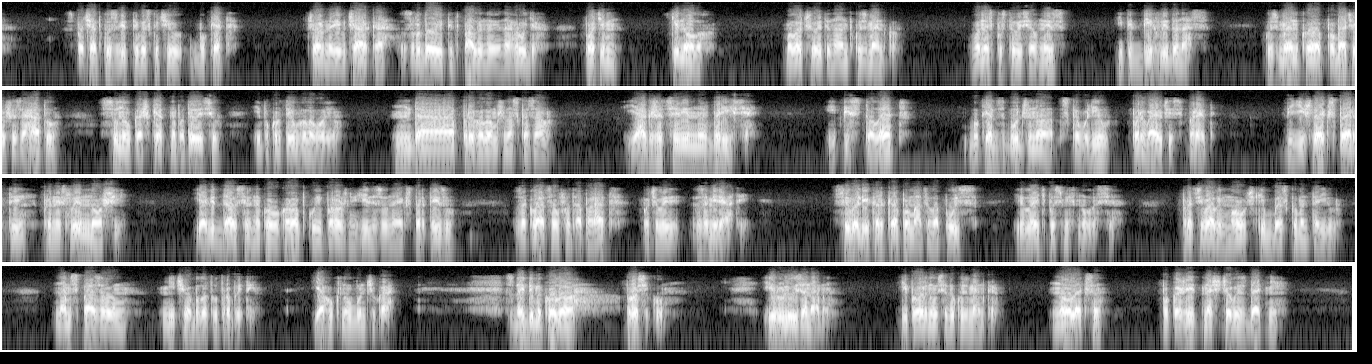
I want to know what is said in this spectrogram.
Спочатку звідти вискочив букет, чорна вівчарка з рудою підпаленою на грудях, потім кінолог, молодший лейтенант Кузьменко. Вони спустилися вниз і підбігли до нас. Кузьменко, побачивши загату, сунув кашкет на потилицю і покрутив головою. Да, приголомшено сказав. Як же це він не вберігся? І пістолет? Букет збуджено скавулів, пориваючись вперед. Підійшли експерти, принесли ноші. Я віддав сірникову коробку і порожню гільзу на експертизу, заклацав фотоапарат, почали заміряти. Сива лікарка помацала пульс і ледь посміхнулася. Працювали мовчки без коментарів. Нам з Пазовим нічого було тут робити. Я гукнув Бунчука. Знайди Миколо просіку і рулюй за нами. І повернувся до Кузьменка. Ну, Олексо, покажіть, на що ви здатні.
